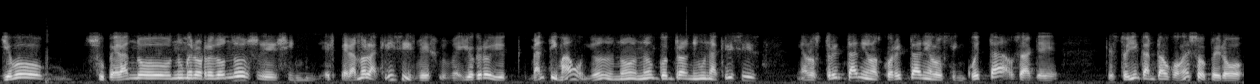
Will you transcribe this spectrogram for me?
llevo superando números redondos eh, sin, esperando la crisis. Yo creo que me han timado. Yo no, no he encontrado ninguna crisis ni a los 30, ni a los 40, ni a los 50. O sea que estoy encantado con eso, pero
